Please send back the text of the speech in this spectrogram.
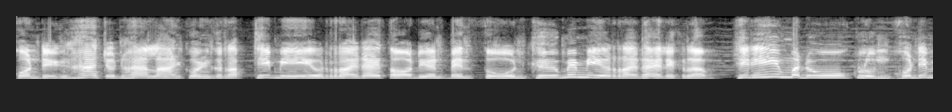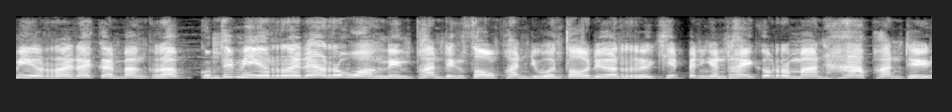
คนถึง 5.5ล้านคนครับที่มีรายได้ต่อเดือนเป็นศูนย์คือไม่มีรายได้เลยครับ ทีนี้มาดูกลุ่มคนที่มีรายได้กันบ้างครับ กลุ่มที่มีรายได้ระหว่าง 1,000 ถึง 2,000 หยวนต่อเดือน หรือคิดเป็นเงินไทยก็ประมาณ 5,000 ถึง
